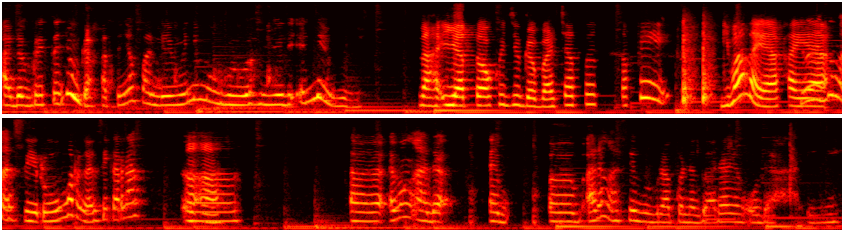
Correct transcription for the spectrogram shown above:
ada berita juga katanya pandemi ini mau berubah menjadi endemi. Nah, iya tuh aku juga baca tuh. Tapi gimana ya kayak itu masih rumor nggak sih karena Heeh. eh, eh, emang ada eh, eh, ada nggak sih beberapa negara yang udah ini?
